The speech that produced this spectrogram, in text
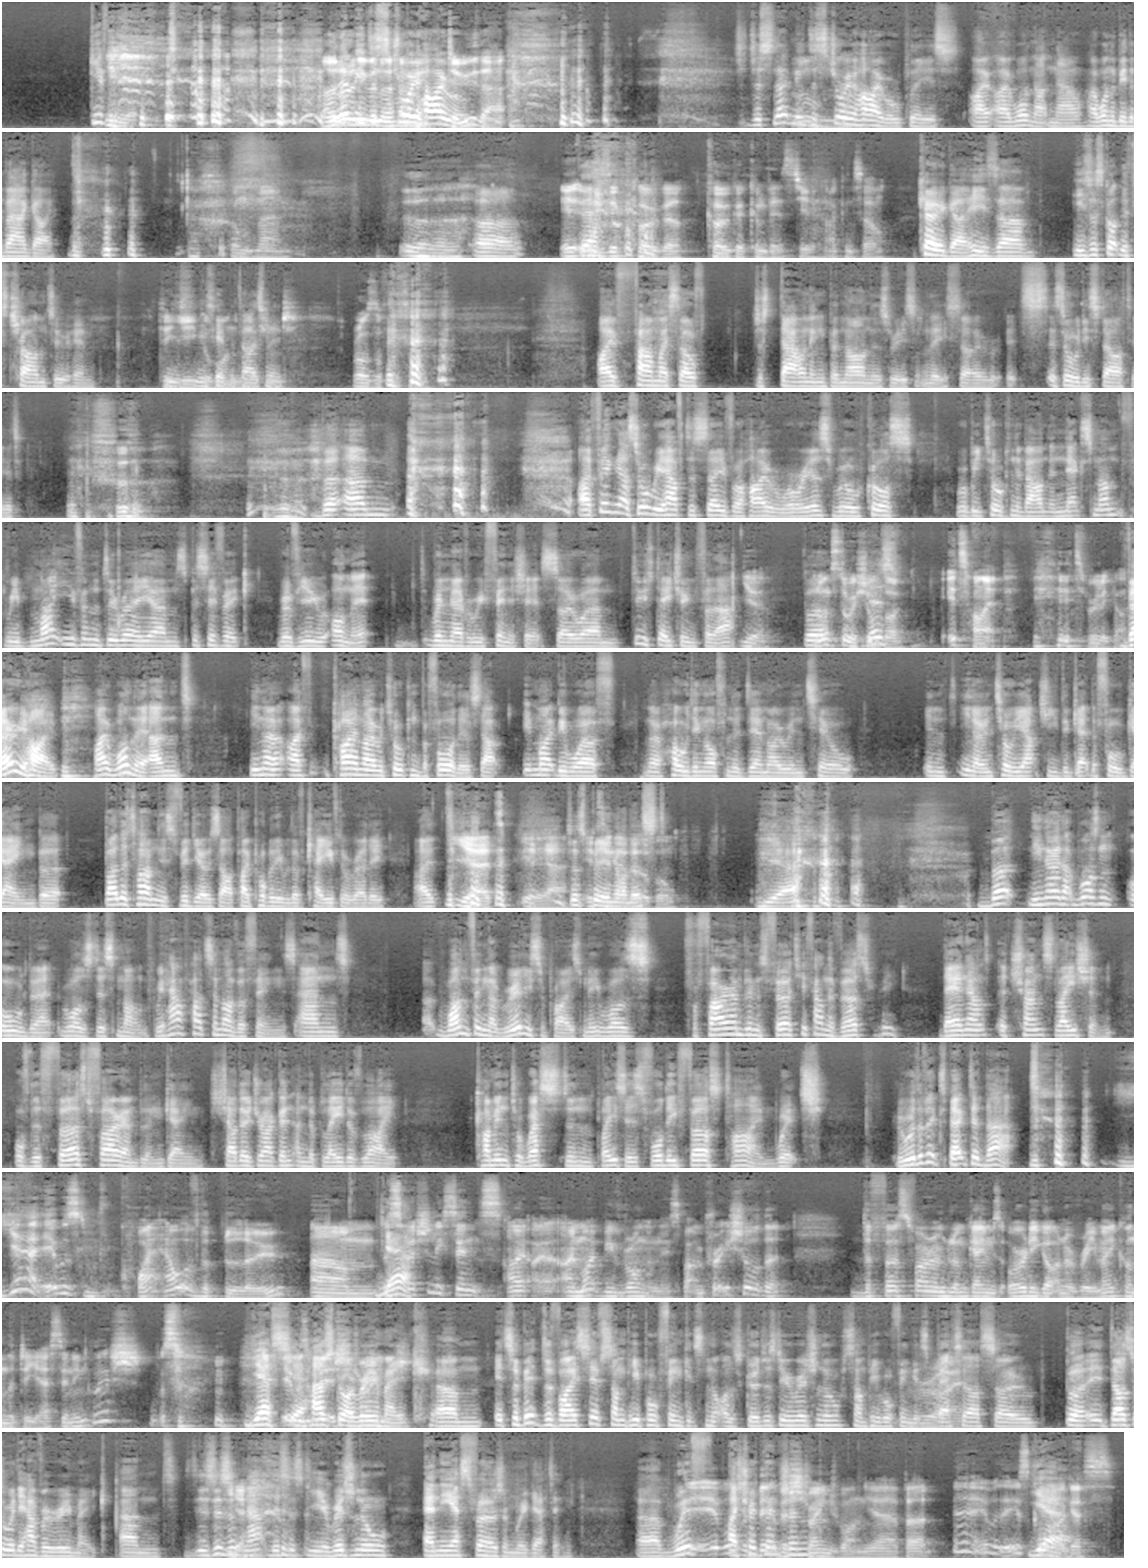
Give me it. I let don't me even know destroy how you Hyrule. do that. just let me Oh, destroy man. Hyrule, please. I, I want that now. I want to be the bad guy. oh man. Ugh. uh, It, Yeah. was Kohga? Kohga convinced you, I can tell. Kohga, he's um, he's just got this charm to him. The He's- he's Yiga one hypnotised me. legend. Rolls off the tongue. I've found myself just downing bananas recently, so it's it's already started. But um, I think that's all we have to say for Hyrule Warriors. We'll of course we'll be talking about it next month. We might even do a um, specific review on it whenever we finish it. So um, do stay tuned for that. yeah. But Long story short, there's- though, it's hype. It's really hype. Very hype. I want it, and you know, I Kai and I were talking before this that it might be worth you know holding off on the demo until, in you know, until you actually get the full game. But by the time this video's up, I probably would have caved already. I, yeah, yeah, yeah. Just being honest. yeah. but you know, that wasn't all that was this month. We have had some other things, and uh, one thing that really surprised me was for Fire Emblem's 30th anniversary, they announced a translation of the first Fire Emblem game, Shadow Dragon and the Blade of Light, coming to Western places for the first time, which who would have expected that? Yeah, it was quite out of the blue. Um, Yeah. Especially since I, I I might be wrong on this, but I'm pretty sure that the first Fire Emblem game's already gotten a remake on the DS in English. So Yes, it it, a has bit got a remake. Um, it's a bit divisive. Some people think it's not as good as the original. Some people think it's Right. better. So, but it does already have a remake, and this isn't Yeah. that. This is the original NES version we're getting. Uh, with It, it I was a should bit of a strange one, yeah, but eh, it it's cool, Yeah. I guess.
